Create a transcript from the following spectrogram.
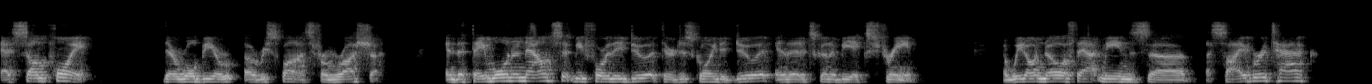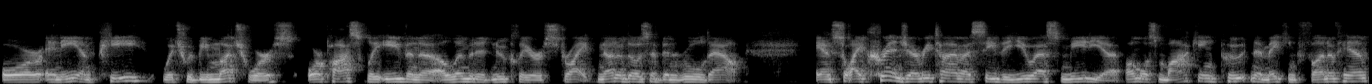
at some point there will be a, a, response from Russia. And that they won't announce it before they do it. They're just going to do it and that it's going to be extreme. And we don't know if that means uh, a cyber attack or an EMP, which would be much worse, or possibly even a, a limited nuclear strike. None of those have been ruled out. And so I cringe every time I see the US media almost mocking Putin and making fun of him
